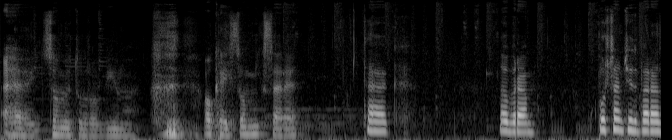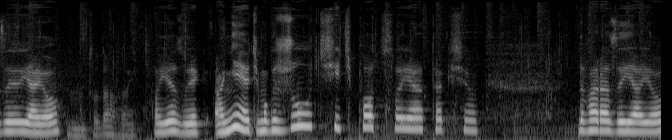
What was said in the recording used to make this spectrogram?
Ej, co my tu robimy? Okej, są miksery. Tak. Dobra. Puszczam ci dwa razy jajo. No to dawaj. O Jezu, jak... A nie, ja ci mogę rzucić, po co ja tak się... Dwa razy jajo.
